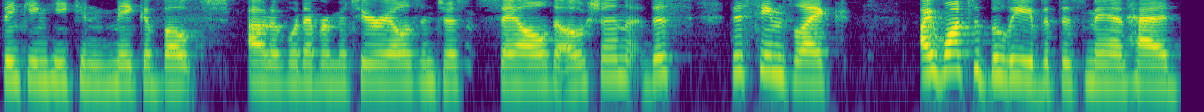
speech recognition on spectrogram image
thinking he can make a boat out of whatever materials and just sail the ocean. This this seems like I want to believe that this man had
